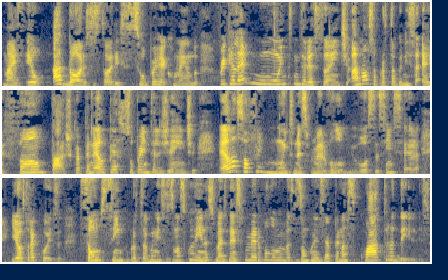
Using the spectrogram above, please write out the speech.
mas eu adoro essa história e super recomendo, porque ela é muito interessante. A nossa protagonista é fantástica, a Penélope é super inteligente, ela sofre muito nesse primeiro volume, vou ser sincera. E outra coisa, são cinco protagonistas masculinos, mas nesse primeiro volume vocês vão conhecer apenas quatro deles.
